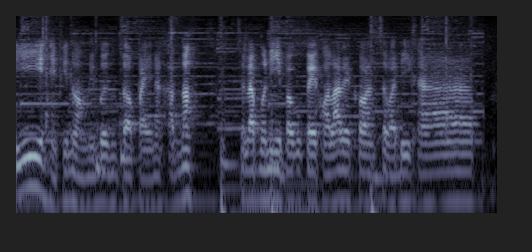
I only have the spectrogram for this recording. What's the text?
ดีๆ ให้พี่น้องได้เบิ่งต่อไปนะครับเนาะสำหรับวันนี้บาคุไกขอลาไปก่อนสวัสดีครับ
